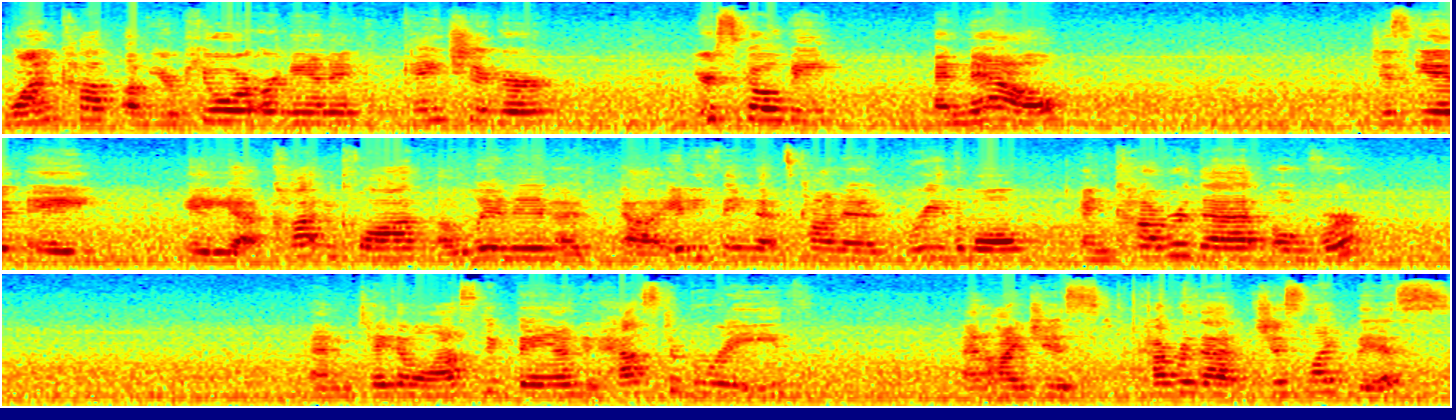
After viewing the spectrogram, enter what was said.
one cup of your pure organic cane sugar, your SCOBY, and now just get a, a, a uh, cotton cloth, a linen, a, uh, anything that's kind of breathable, and cover that over. And take an elastic band. It has to breathe. And I just cover that just like this.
